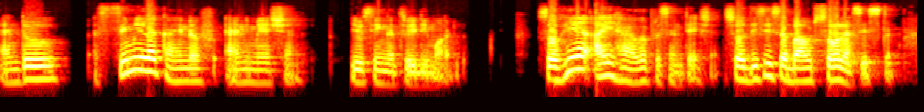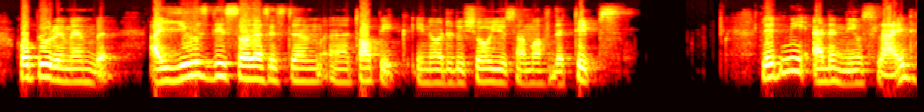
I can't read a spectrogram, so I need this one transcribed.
and do a similar kind of animation using a 3D model. So here I have a presentation. So this is about solar system. Hope you remember. I used this solar system uh, topic in order to show you some of the tips. Let me add a new slide.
